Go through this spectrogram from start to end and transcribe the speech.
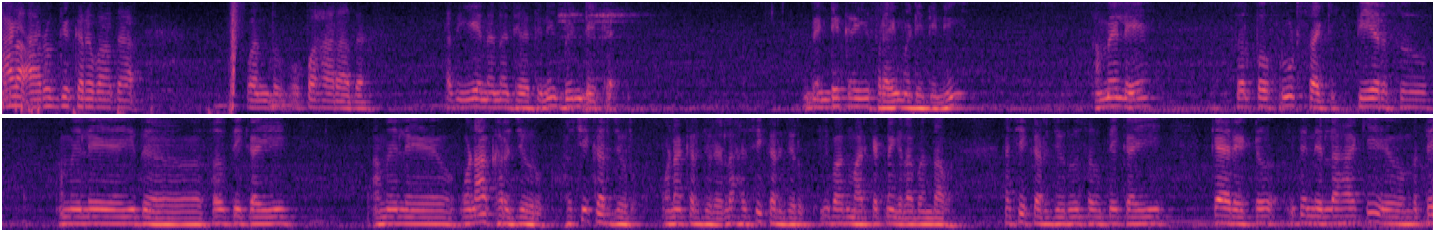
ಭಾಳ ಆರೋಗ್ಯಕರವಾದ ಒಂದು ಉಪಹಾರ ಅದ. ಅದು ಏನನ್ನೋದು ಹೇಳ್ತೀನಿ. ಬೆಂಡೆಕಾಯಿ. ಬೆಂಡೆಕಾಯಿ ಫ್ರೈ ಮಾಡಿದ್ದೀನಿ. ಆಮೇಲೆ ಸ್ವಲ್ಪ ಫ್ರೂಟ್ಸ್ ಹಾಕಿ, ಪಿಯರ್ಸು ಆಮೇಲೆ ಇದು ಸೌತೆಕಾಯಿ, ಆಮೇಲೆ ಒಣ ಖರ್ಜೂರು ಹಸಿ ಖರ್ಜೂರು ಒಣ ಖರ್ಜೂರು ಎಲ್ಲ ಹಸಿ ಖರ್ಜೂರು ಇವಾಗ ಮಾರ್ಕೆಟ್ನಾಗೆಲ್ಲ ಬಂದಾವ. ಹಸಿ ಖರ್ಜೂರು ಸೌತೆಕಾಯಿ, ಕ್ಯಾರೆಟು ಇದನ್ನೆಲ್ಲ ಹಾಕಿ, ಮತ್ತು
